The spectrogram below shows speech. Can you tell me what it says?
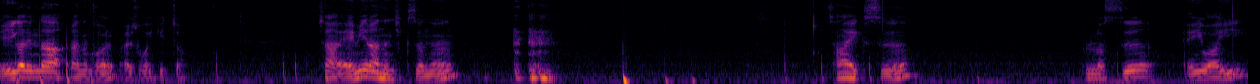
a가 된다라는 걸 알 수가 있겠죠. 자, m이라는 직선은 4x 플러스 ay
